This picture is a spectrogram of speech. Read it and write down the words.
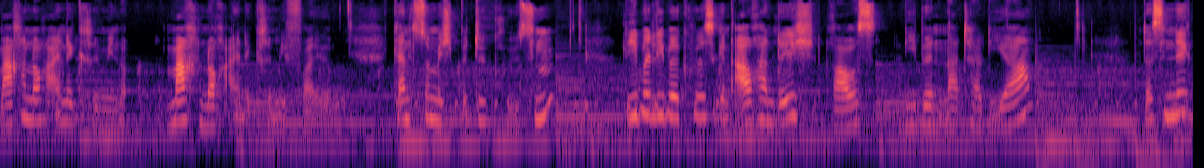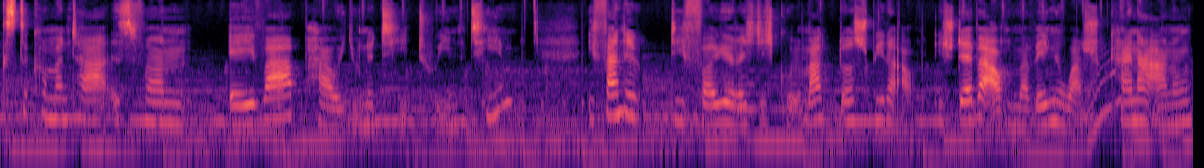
mache noch eine Krimi, mach noch eine Krimi-Folge. Kannst du mich bitte grüßen? Liebe, liebe Grüße gehen auch an dich raus, liebe Natalia. Das nächste Kommentar ist von Ava Power Unity Dream Team. Ich fand die Folge richtig cool. Mag das Spiele auch. Ich sterbe auch immer wegen Wash. Keine Ahnung,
